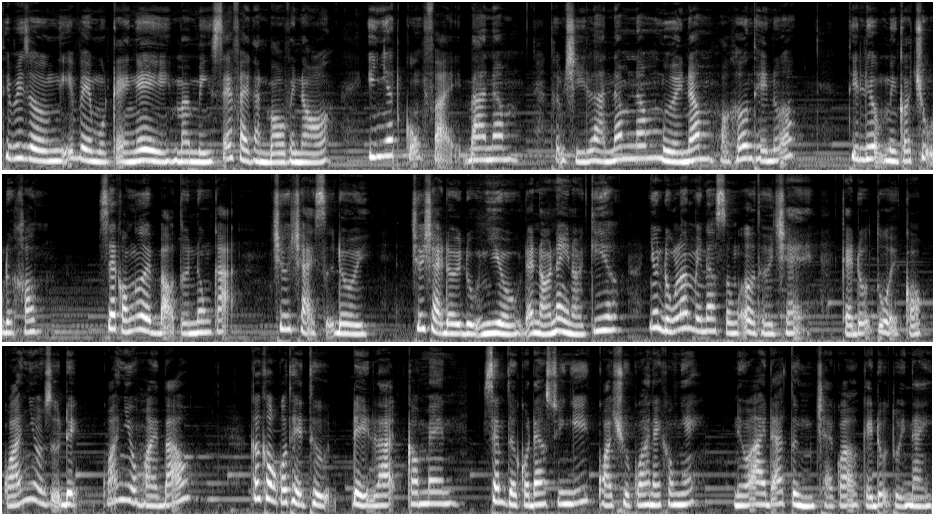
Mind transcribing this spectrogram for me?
Thì bây giờ nghĩ về một cái nghề mà mình sẽ phải gắn bó với nó ít nhất cũng phải 3 năm thậm chí là 5 năm, 10 năm hoặc hơn thế nữa thì liệu mình có trụ được không? Sẽ có người bảo tới nông cạn, chưa trải sự đời, chưa trải đời đủ nhiều đã nói này nói kia nhưng đúng là mình đang sống ở thời trẻ cái độ tuổi có quá nhiều dự định, quá nhiều hoài bão. Các cậu có thể thử để lại comment xem tớ có đang suy nghĩ quá chủ quan hay không nhé, nếu ai đã từng trải qua ở cái độ tuổi này.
